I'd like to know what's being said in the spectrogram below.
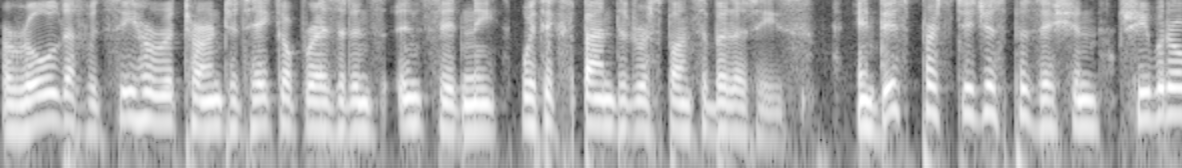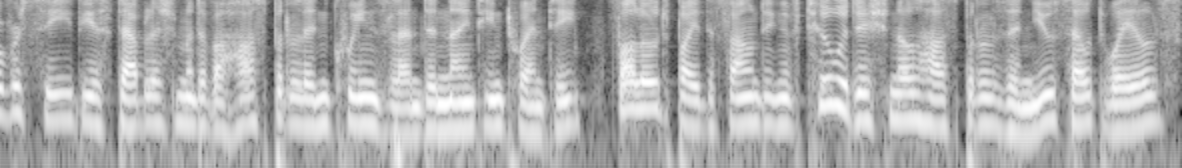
a role that would see her return to take up residence in Sydney with expanded responsibilities. In this prestigious position, she would oversee the establishment of a hospital in Queensland in 1920, followed by the founding of two additional hospitals in New South Wales,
